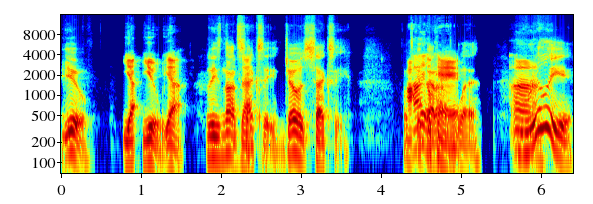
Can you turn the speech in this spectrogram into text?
you, yeah, you, yeah. but he's not Exactly. sexy. Joe is sexy. Let's get I- that out okay. of the way. Uh, really?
